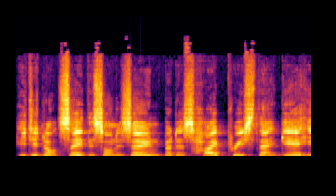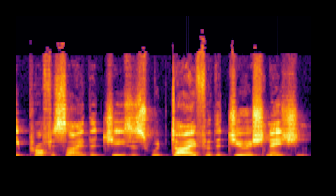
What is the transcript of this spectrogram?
He did not say this on his own, but as high priest that year, he prophesied that Jesus would die for the Jewish nation.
